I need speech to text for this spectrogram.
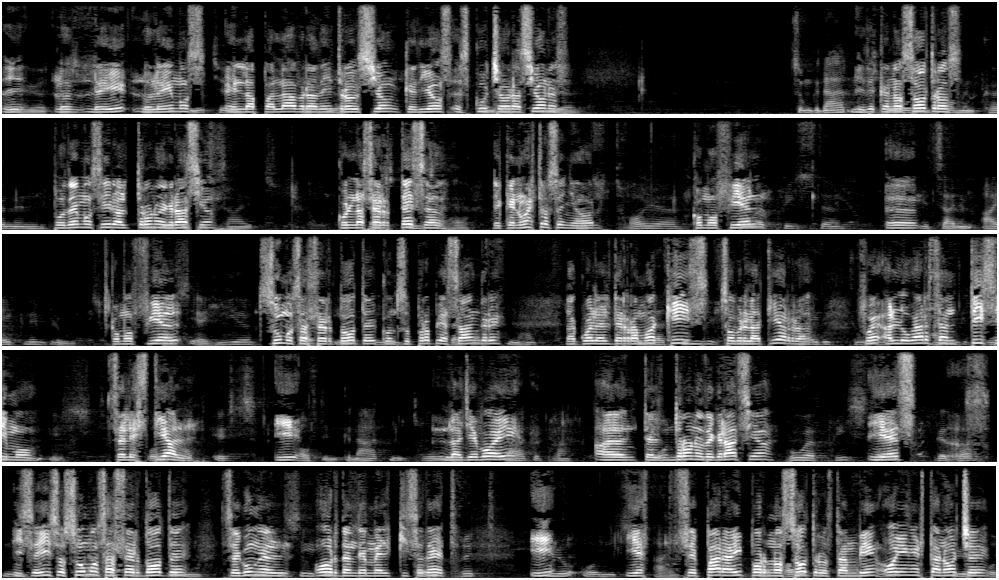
Y gehört. lo, leí- leímos en la palabra de introducción que Dios escucha oraciones. y de que nosotros Podemos ir al trono de gracia con la certeza de que nuestro Señor, como fiel, eh, como fiel er sumo sacerdote con su propia sangre, la cual él derramó aquí sobre la tierra, fue al lugar santísimo celestial y la llevó ahí ante el trono de gracia y es y se hizo sumo sacerdote según el orden de Melquisedec. Y, y es- se para ahí por nosotros también hoy en esta noche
